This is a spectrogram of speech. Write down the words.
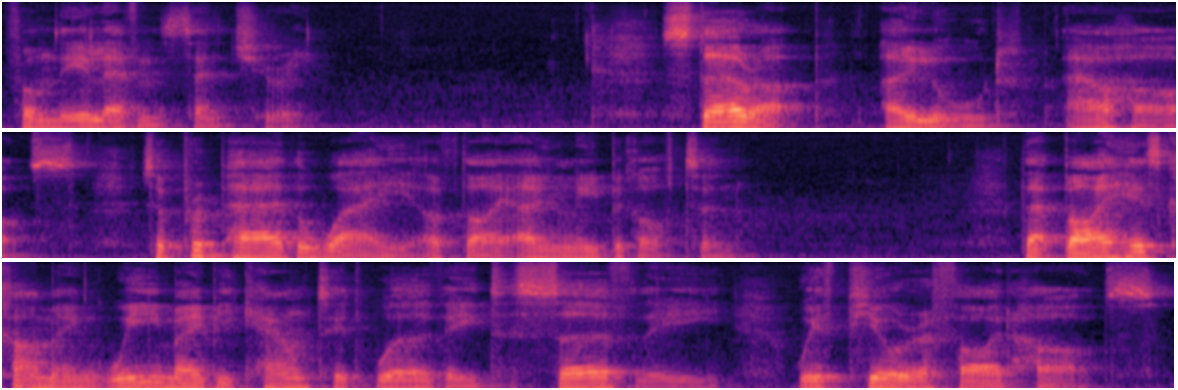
from the 11th century. Stir up, O Lord, our hearts to prepare the way of thy only begotten that by his coming we may be counted worthy to serve thee with purified hearts,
